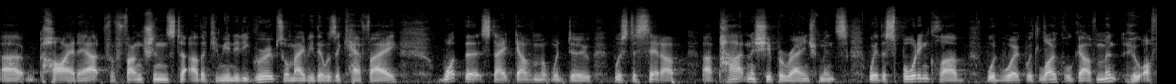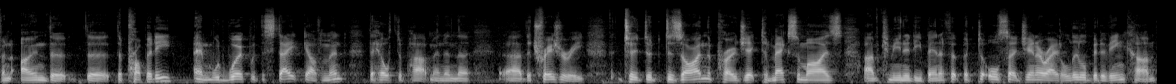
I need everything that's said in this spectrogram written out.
uh, hired out for functions to other community groups, or maybe there was a cafe, what the state government would do was to set up uh, partnership arrangements where the sporting club would work with local government, who often owned the, the, the property, and would work with the state government, the health department, and the uh, the Treasury to, to, design the project to maximise um, community benefit, but to also generate a little bit of income.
